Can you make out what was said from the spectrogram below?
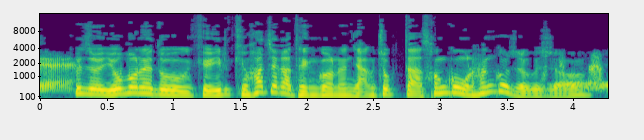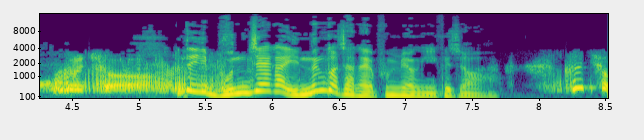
예. 그죠. 요번에도 이렇게, 이렇게 화제가 된 거는 양쪽 다 성공을 한 거죠. 그죠. 그렇죠. 근데 이 문제가 있는 거잖아요. 분명히. 그죠. 그렇죠.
